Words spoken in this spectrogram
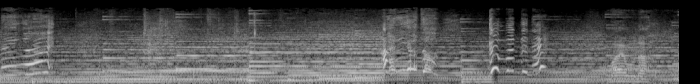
願い。ありがとう。頑張ってね。お前もな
